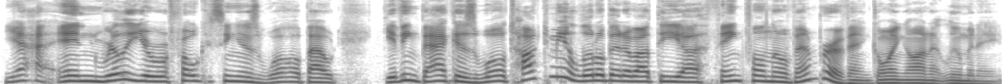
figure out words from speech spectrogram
Yeah, and really you're focusing as well about giving back as well. Talk to me a little bit about the uh, Thankful November event going on at Lumen8.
